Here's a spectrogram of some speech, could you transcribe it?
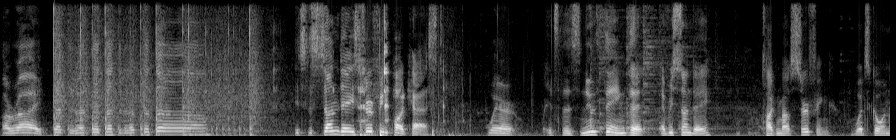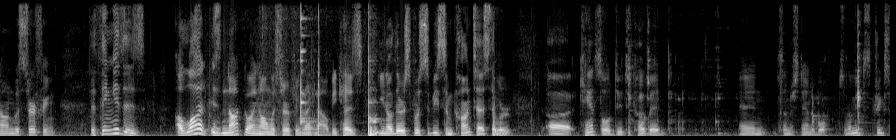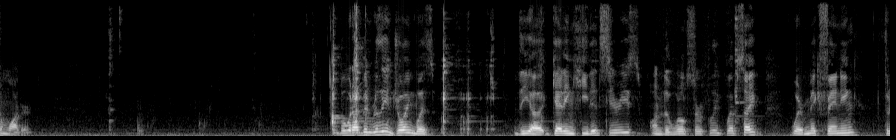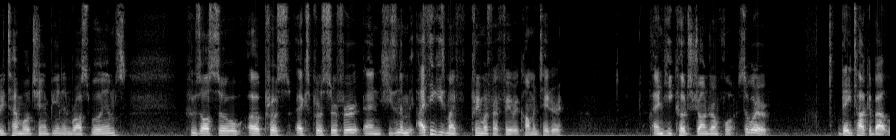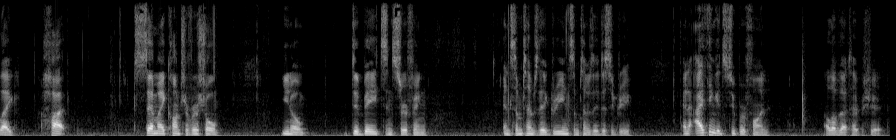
All right. It's the Sunday Surfing Podcast, where it's this new thing that every Sunday, talking about surfing, what's going on with surfing. The thing is, is a lot is not going on with surfing right now because you know there was supposed to be some contests that were uh, canceled due to COVID, and it's understandable. So let me drink some water. But what I've been really enjoying was the uh, Getting Heated series on the World Surf League website, where Mick Fanning, three-time world champion, and Ross Williams, who's also a pro ex-pro surfer, and he's an I think he's my pretty much my favorite commentator. And he coached John John Florence. So whatever. They talk about like hot, semi-controversial, you know, debates in surfing and sometimes they agree and sometimes they disagree. And I think it's super fun. I love that type of shit.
